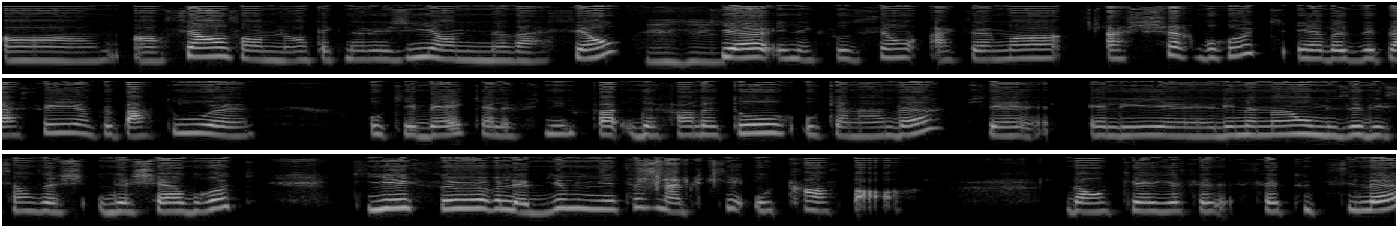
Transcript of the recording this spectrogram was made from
en, sciences, en, technologie, en innovation, mm-hmm. qui a une exposition actuellement à Sherbrooke et elle va se déplacer un peu partout euh, au Québec. Elle a fini de faire le tour au Canada, puis elle, est, maintenant au musée des sciences de, Sherbrooke, qui est sur le biomimétisme appliqué au transport. Donc, euh, il y a cet outil-là.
